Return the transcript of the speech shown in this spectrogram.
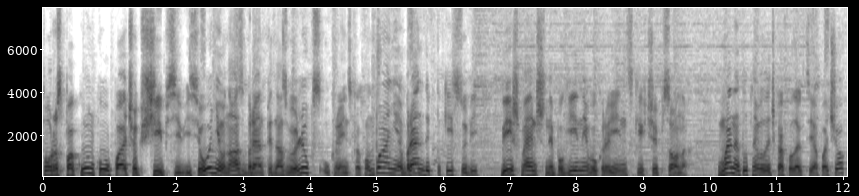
по розпакунку пачок чіпсів. І сьогодні у нас бренд під назвою Lux, українська компанія, брендик такий собі більш-менш непогійний в українських чіпсонах. У мене тут невеличка колекція пачок.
